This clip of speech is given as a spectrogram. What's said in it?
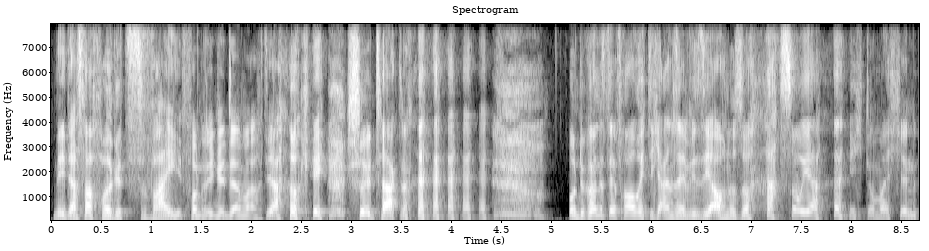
nee, das war Folge 2 von Ringe der Macht. Ja, okay, schönen Tag noch. Und du konntest der Frau richtig ansehen, wie sie auch nur so, ach so, ja, ich Dummerchen.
